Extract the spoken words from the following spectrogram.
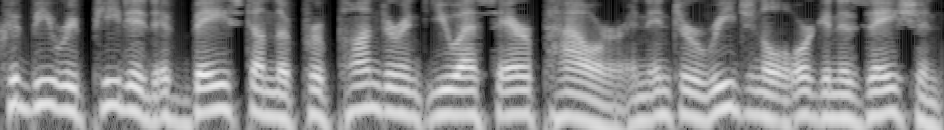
could be repeated if based on the preponderant U.S. air power and inter-regional organization.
